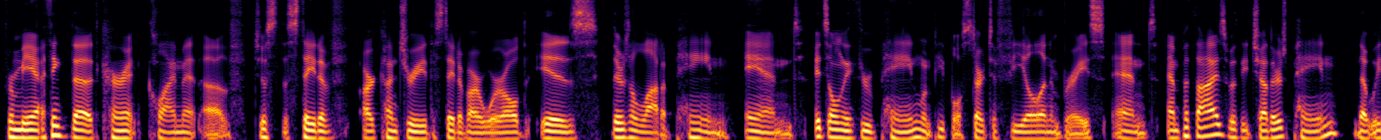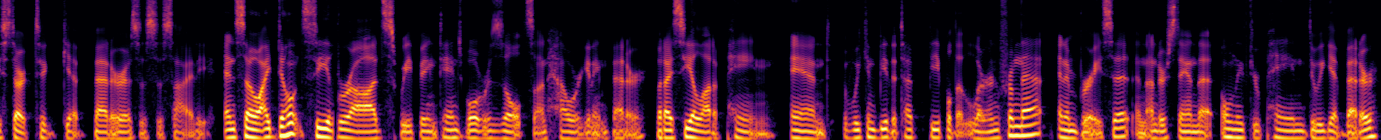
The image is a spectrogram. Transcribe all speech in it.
for me, I think the current climate of just the state of our country, the state of our world is there's a lot of pain. And it's only through pain when people start to feel and embrace and empathize with each other's pain that we start to get better as a society. And so I don't see broad, sweeping, tangible results on how we're getting better, but I see a lot of pain. And if we can be the type of people that learn from that and embrace it and understand that only through pain do we get better,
